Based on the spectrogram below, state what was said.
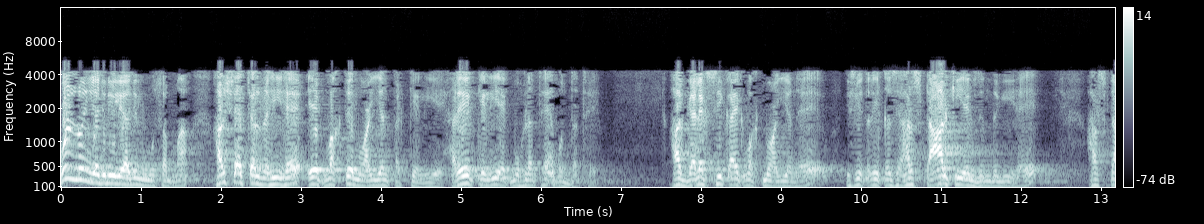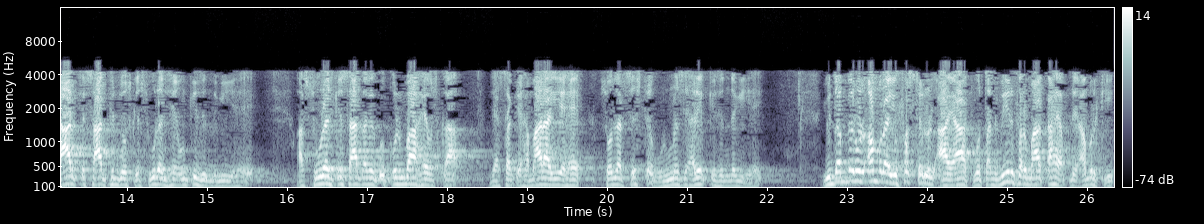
कुल्लु यजरी अदिल मुसम्मा। हर शय चल रही है एक वक्त मुन तक के लिए। हर एक के लिए एक मोहलत है, मुद्दत है। हर गैलेक्सी का एक वक्त मुन है। इसी तरीके से हर स्टार की एक ज़िंदगी है। हर स्टार के साथ फिर जो उसके सूरज है, उनकी ज़िंदगी है। और सूरज के साथ अगर कोई कुनबा है उसका, जैसा कि हमारा ये है सोलर सिस्टम उनमें से हर एक की ज़िंदगी है। युदब्बर अमर युफसल आयात, वो तदवीर फरमाता है अपने अमर की।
